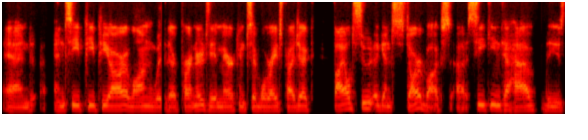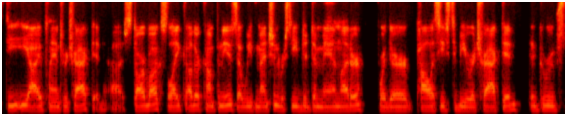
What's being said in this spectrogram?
and NCPPR, along with their partners, the American Civil Rights Project, filed suit against Starbucks uh, seeking to have these DEI plans retracted. Uh, Starbucks, like other companies that we've mentioned, received a demand letter for their policies to be retracted. The group's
